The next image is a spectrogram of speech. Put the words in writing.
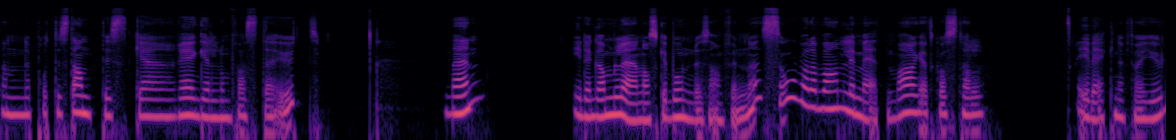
den protestantiske regelen om faste ut. Men i det gamle norske bondesamfunnet så var det vanlig med et magert kosthold i ukene før jul.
